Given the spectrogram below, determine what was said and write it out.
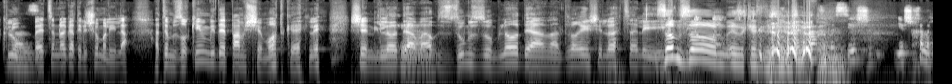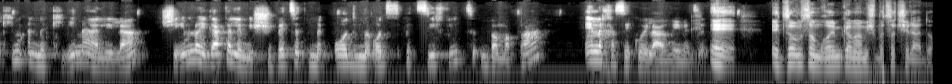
כלום, אז- בעצם לא הגעתי לשום עלילה. אתם זורקים מדי פעם שמות כאלה, שאני לא יודע כן. מה, זום זום, לא יודע מה, דברים שלא יצא לי. זום זום, איזה כיף בזום. תכלס יש, יש חלקים ענקיים מהעלילה, שאם לא הגעת למשבצת מאוד מאוד ספציפית במפה, אין לך סיכוי להבין את זה. אה, את זום זום רואים גם מהמשבצות שלידו.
